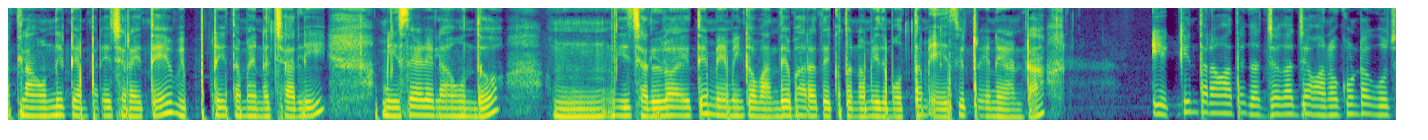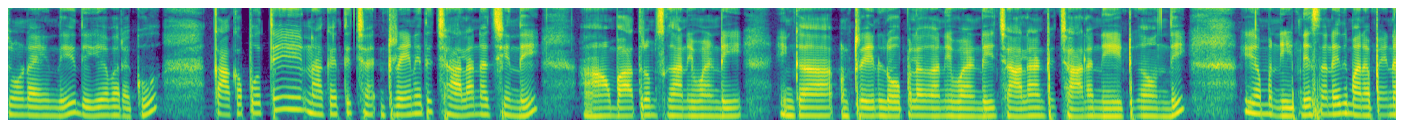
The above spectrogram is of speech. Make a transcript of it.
అట్లా ఉంది టెంపరేచర్ అయితే విపరీతమైన చలి. మీ సైడ్ ఎలా ఉందో? ఈ చలిలో అయితే మేము ఇంకా వందే భారత్ ఎక్కుతున్నాం. ఇది మొత్తం ఏసీ ట్రైనే అంట. ఎక్కిన తర్వాత గజ్జ గజ్జ అనుకుంటా కూర్చోండి అయింది దిగే వరకు. కాకపోతే నాకైతే ట్రైన్ అయితే చాలా నచ్చింది. బాత్రూమ్స్ కానివ్వండి ఇంకా ట్రైన్ లోపల కానివ్వండి చాలా అంటే చాలా నీట్గా ఉంది. ఇక నీట్నెస్ అనేది మనపైన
